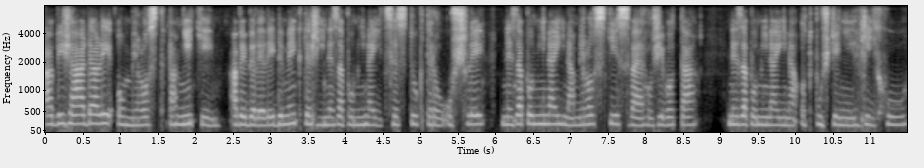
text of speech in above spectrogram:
aby žádali o milost paměti, aby byli lidmi, kteří nezapomínají cestu, kterou ušli, nezapomínají na milosti svého života, nezapomínají na odpuštění hříchů,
